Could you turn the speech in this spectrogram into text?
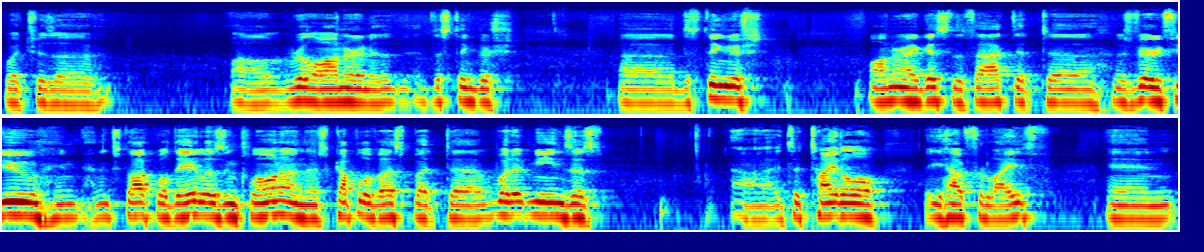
which is a real honor and a distinguished uh, distinguished honor, I guess, the fact that uh, there's very few. In, I think Stockwell Day is in Kelowna, and there's a couple of us. But uh, what it means is uh, it's a title that you have for life, and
